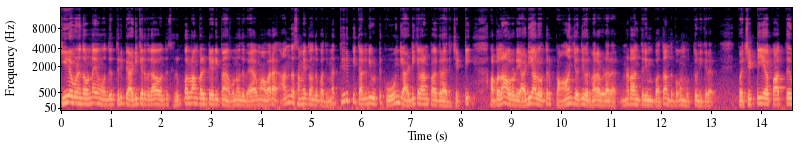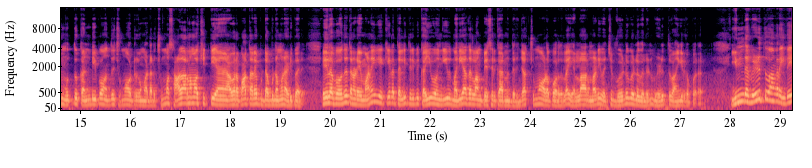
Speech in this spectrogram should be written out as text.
கீழே விழுந்த உடனே இவங்க வந்து திருப்பி அடிக்கிறதுக்காக வந்து செருப்பெல்லாம் கழட்டி அடிப்பேன் அப்படின்னு வந்து வேகமாக வர அந்த சமயத்தில் வந்து பார்த்திங்கன்னா திருப்பி தள்ளி விட்டு ஓங்கி அடிக்கலான்னு பார்க்குறாரு செட்டி. அப்போ தான் அவருடைய அடியாள் ஒருத்தர் பாஞ்சு வந்து இவர் மேலே விடுறாரு என்னடான்னு திரும்பி பார்த்தா அந்த பக்கம் முத்து நிற்கிறார் இப்போ சிட்டியை பார்த்து முத்து கண்டிப்பாக வந்து சும்மா விட்டுருக்க மாட்டார். சும்மா சாதாரணமாக சிட்டி அவரை பார்த்தாலே இப்போ டப்பு டம்முன்னு அடிப்பார். இதில் இப்போ வந்து தன்னுடைய மனைவியை கீழே தள்ளி திருப்பி கை வாங்கி மரியாதை எல்லாம் பேசியிருக்காருன்னு தெரிஞ்சால் சும்மா விட போகிறதில்ல எல்லாரும் முன்னாடி வச்சு வெடு வெடு வெளுன்னு வெடுத்து வாங்கியிருக்க போகிறார் இந்த வெளுத்து வாங்குற இதே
